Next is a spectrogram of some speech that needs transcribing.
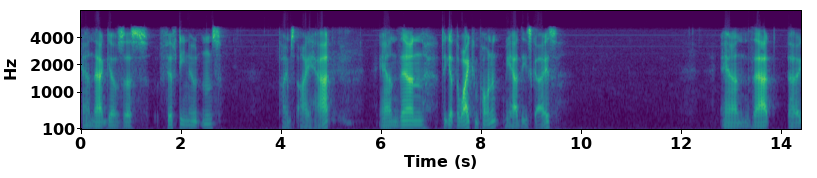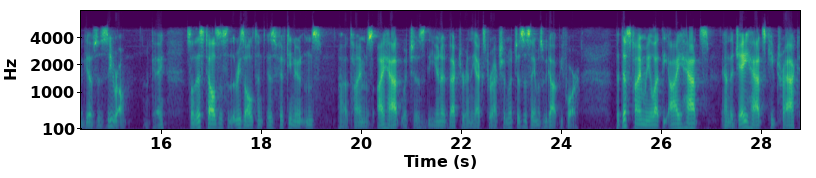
and that gives us 50 newtons times i hat. And then to get the y component, we add these guys. And that uh, gives us 0. Okay, So this tells us that the resultant is 50 newtons uh, times i hat, which is the unit vector in the x direction, which is the same as we got before. But this time we let the i hats and the j hats keep track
